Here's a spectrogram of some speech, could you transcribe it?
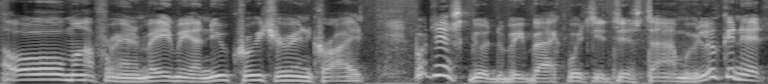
Oh, my friend, made me a new creature in Christ. But it's good to be back with you this time. We're looking at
